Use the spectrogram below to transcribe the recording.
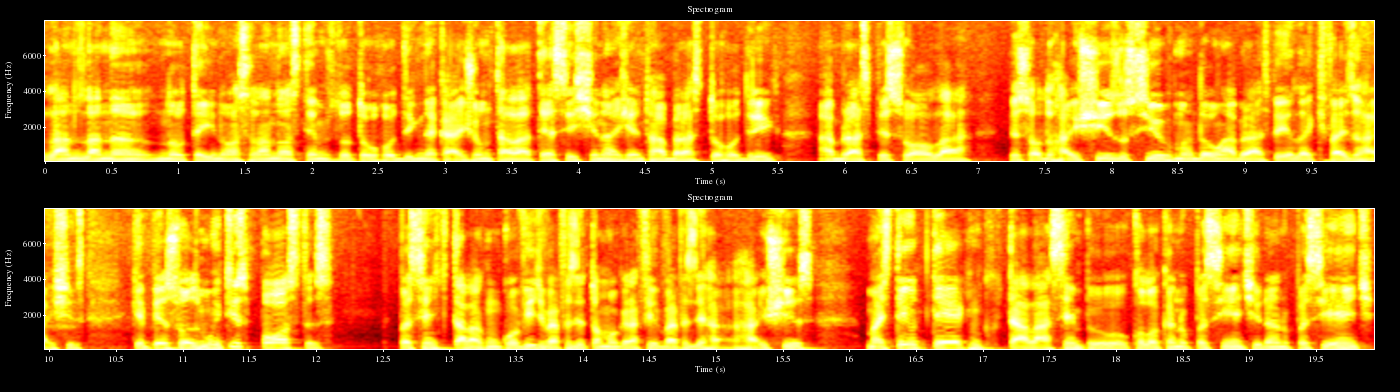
lá, lá na, UTI nossa, lá nós temos o doutor Rodrigo Nakajun, tá lá até assistindo a gente, um abraço doutor Rodrigo, abraço pessoal lá, pessoal do raio-x, o Silvio mandou um abraço para ele lá que faz o raio-x, que é pessoas muito expostas. O paciente está lá com Covid vai fazer tomografia, vai fazer raio-x, mas tem o técnico que está lá sempre colocando o paciente, tirando o paciente.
